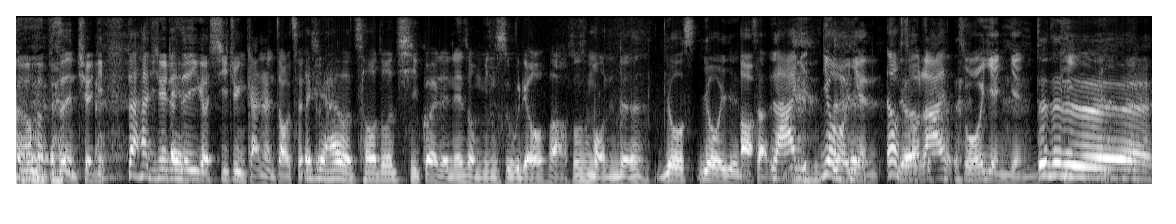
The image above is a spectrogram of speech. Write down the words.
不是很确定。但它的确就是一个细菌感染造成的。而且还有超多奇怪的那种民俗疗法，说什么你的右右眼哦长，拉眼右眼，右手拉左眼眼。对对对对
